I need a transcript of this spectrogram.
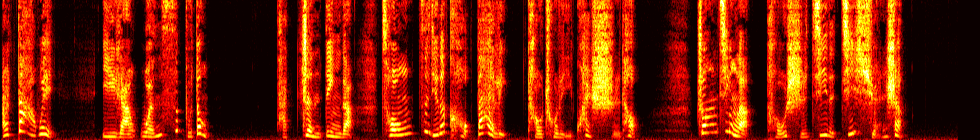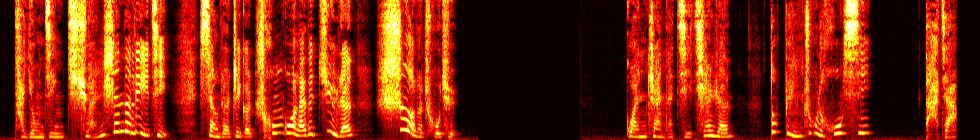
而大卫依然纹丝不动。他镇定的从自己的口袋里掏出了一块石头，装进了投石机的机旋上。他用尽全身的力气，向着这个冲过来的巨人射了出去。观战的几千人都屏住了呼吸，大家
